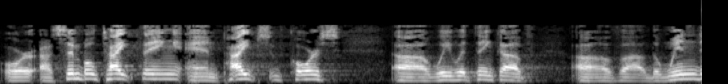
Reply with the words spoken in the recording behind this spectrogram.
or a cymbal type thing, and pipes, of course. we would think of of the wind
